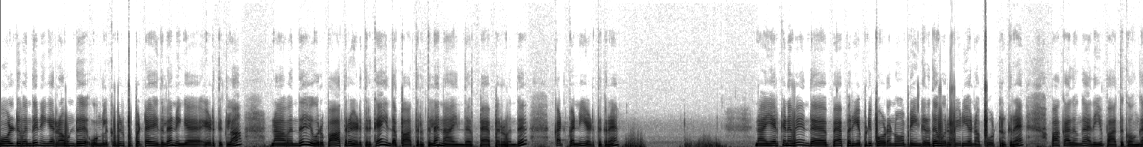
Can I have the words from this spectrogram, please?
மோல்டு வந்து நீங்கள் ரவுண்டு உங்களுக்கு விருப்பப்பட்ட இதில் நீங்கள் எடுத்துக்கலாம். நான் வந்து ஒரு பாத்திரம் எடுத்திருக்கேன். இந்த பாத்திரத்தில் நான் இந்த பேப்பர் வந்து கட் பண்ணி எடுத்துக்கிறேன். நான் ஏற்கனவே இந்த பேப்பர் எப்படி போடணும் அப்படிங்கிறத ஒரு வீடியோ நான் போட்டிருக்கிறேன். பார்க்காதவங்க அதையும் பார்த்துக்கோங்க.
